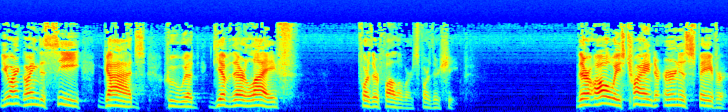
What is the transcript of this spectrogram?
you aren't going to see gods who would give their life for their followers, for their sheep. They're always trying to earn his favor.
